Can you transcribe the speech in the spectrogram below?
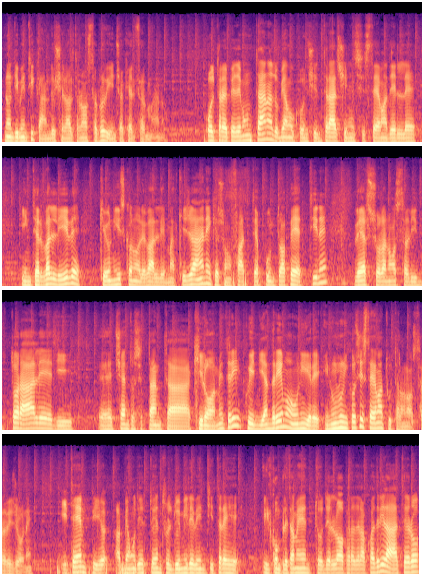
non dimenticandoci l'altra nostra provincia che è il Fermano. Oltre alla Piedemontana dobbiamo concentrarci nel sistema delle intervallive che uniscono le valli marchigiane che sono fatte appunto a pettine verso la nostra litorale di 170 km, quindi andremo a unire in un unico sistema tutta la nostra regione. I tempi, abbiamo detto entro il 2023 il completamento dell'opera della quadrilatero,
